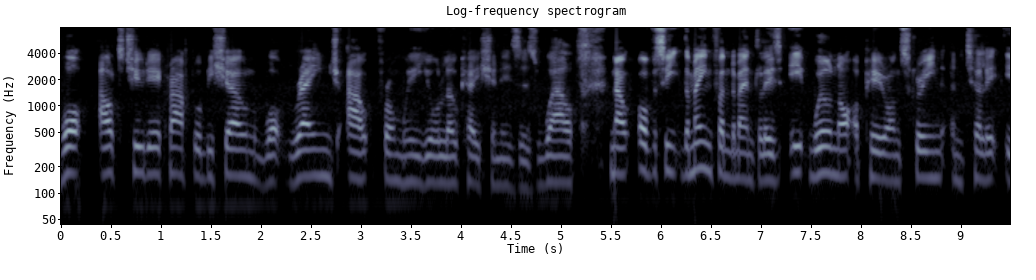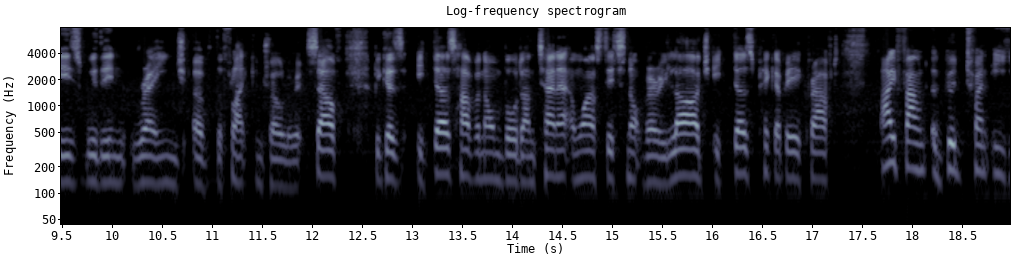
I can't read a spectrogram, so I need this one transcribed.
what altitude aircraft will be shown, what range out from where your location is as well. Now, obviously, the main fundamental is it will not appear on screen until it is within range of the flight controller itself, because it does have an onboard antenna, and whilst it's not very large, it does pick up aircraft. I found a good 20,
